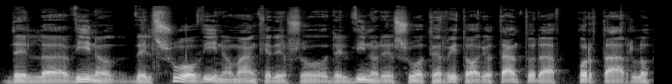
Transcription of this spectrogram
del vino, del suo vino ma anche del suo del vino del suo territorio tanto da portarlo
